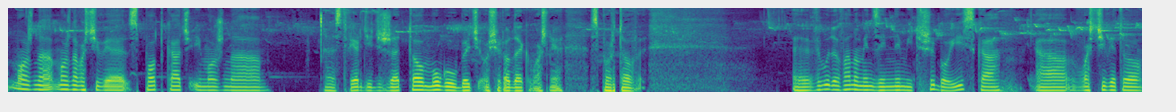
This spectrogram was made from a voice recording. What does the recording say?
można, można właściwie spotkać i można stwierdzić, że to mógł być ośrodek właśnie sportowy. Wybudowano m.in. trzy boiska, a właściwie to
